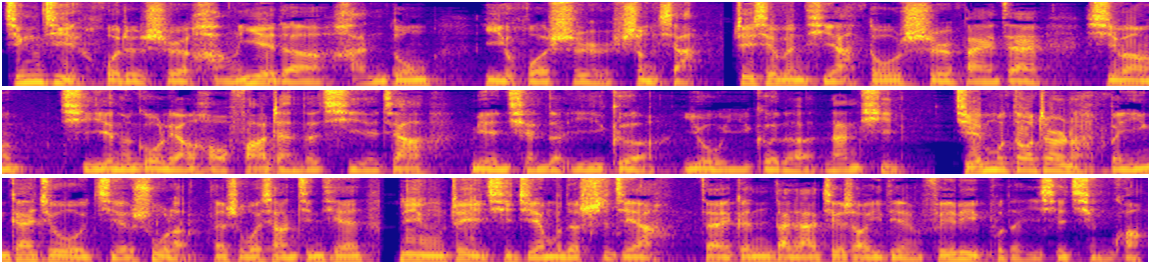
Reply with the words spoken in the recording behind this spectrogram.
经济或者是行业的寒冬，亦或是盛夏，这些问题啊，都是摆在希望企业能够良好发展的企业家面前的一个又一个的难题。节目到这儿呢，本应该就结束了，但是我想今天利用这一期节目的时间啊，再跟大家介绍一点飞利浦的一些情况。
